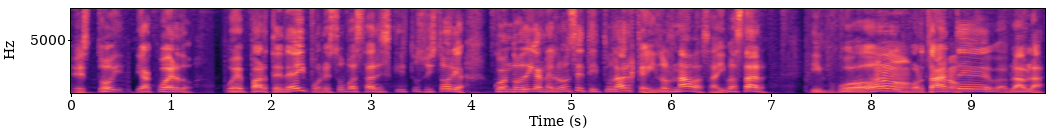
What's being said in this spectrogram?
Estoy de acuerdo. Fue parte de y por eso va a estar escrito su historia. Cuando digan el 11 titular, Keylor Navas, ahí va a estar. Y jugador Claro, importante, bla, bla.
